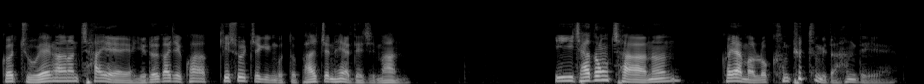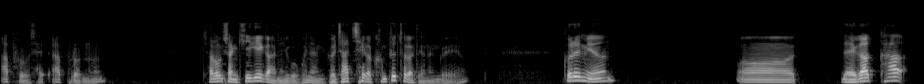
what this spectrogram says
그 주행하는 차에 여러 가지 과학 기술적인 것도 발전해야 되지만 이 자동차는 그야말로 컴퓨터입니다. 한 대에. 앞으로, 세- 앞으로는. 자동차는 기계가 아니고 그냥 그 자체가 컴퓨터가 되는 거예요. 그러면 어, 내가 가,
